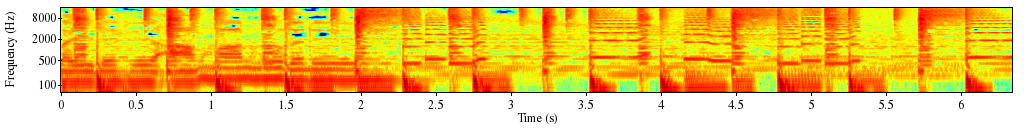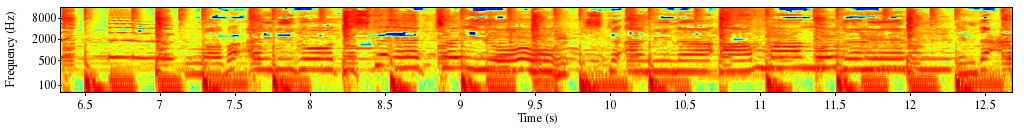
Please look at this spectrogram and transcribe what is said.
allaylehe ammaan mudane laba aynigood iska eegtayo iska amina ammaan mudane indhaca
